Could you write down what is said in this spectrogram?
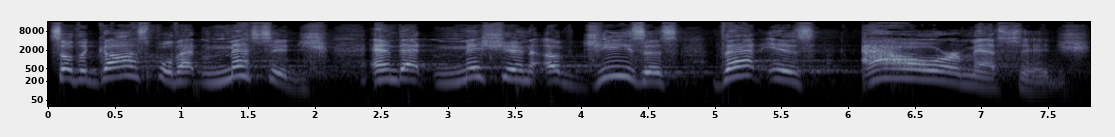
So, the gospel, that message, and that mission of Jesus, that is our message.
